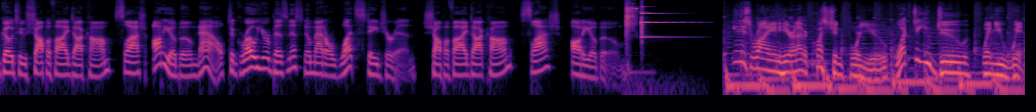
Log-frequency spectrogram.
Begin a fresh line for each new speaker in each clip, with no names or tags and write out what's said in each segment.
Go to shopify.com slash audioboom now to grow your business no matter what stage you're in. Shopify.com slash audioboom.
It is Ryan here, and I have a question for you. What do you do when you win?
